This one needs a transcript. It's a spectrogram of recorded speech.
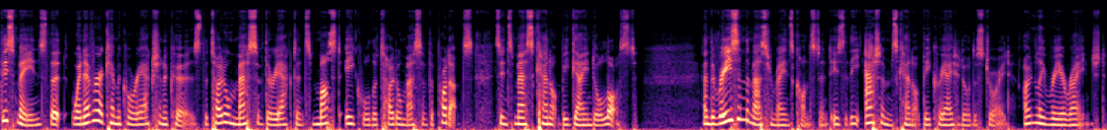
This means that whenever a chemical reaction occurs, the total mass of the reactants must equal the total mass of the products, since mass cannot be gained or lost. And the reason the mass remains constant is that the atoms cannot be created or destroyed, only rearranged.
